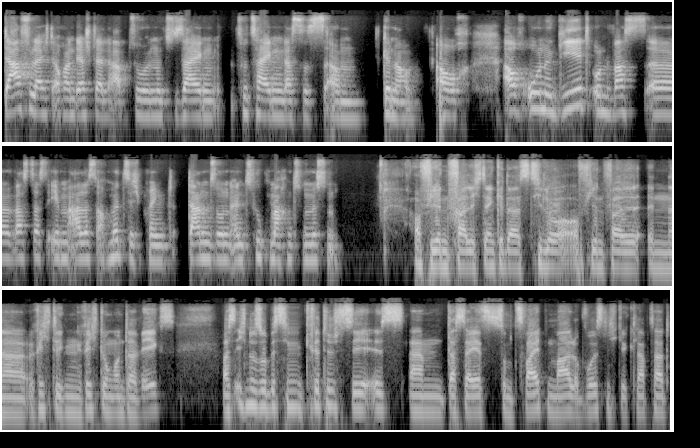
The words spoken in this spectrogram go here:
da vielleicht auch an der Stelle abzuholen und zu zeigen, zu zeigen, dass es ähm, genau auch, auch ohne geht und was, äh, was das eben alles auch mit sich bringt, dann so einen Entzug machen zu müssen. Auf jeden Fall. Ich denke, da ist Thilo auf jeden Fall in einer richtigen Richtung unterwegs. Was ich nur so ein bisschen kritisch sehe, ist, ähm, dass er jetzt zum zweiten Mal, obwohl es nicht geklappt hat,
